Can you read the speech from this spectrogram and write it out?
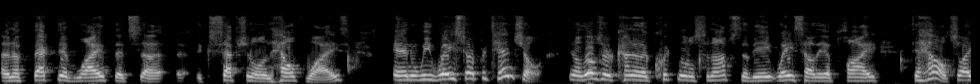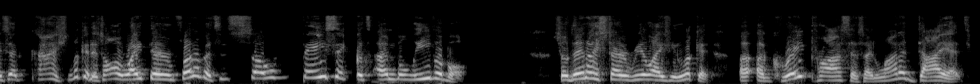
an effective life that's uh, exceptional and health wise. And we waste our potential. You know, those are kind of the quick little synopsis of the eight ways how they apply to health. So I said, gosh, look at it. It's all right there in front of us. It's so basic. It's unbelievable. So then I started realizing, look at a, a, great process. A lot of diets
